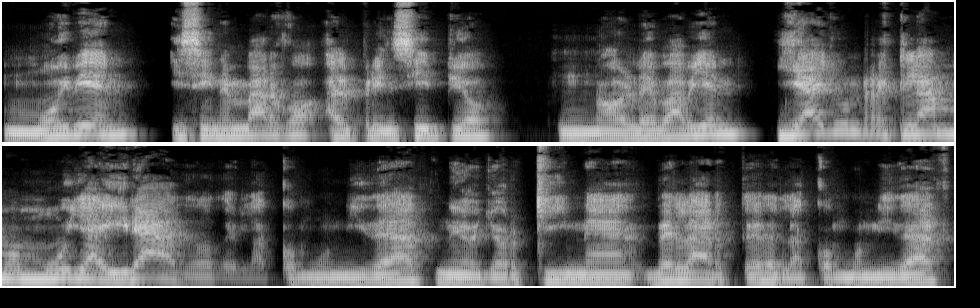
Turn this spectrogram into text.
muy bien y sin embargo al principio no le va bien. Y hay un reclamo muy airado de la comunidad neoyorquina del arte, de la comunidad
